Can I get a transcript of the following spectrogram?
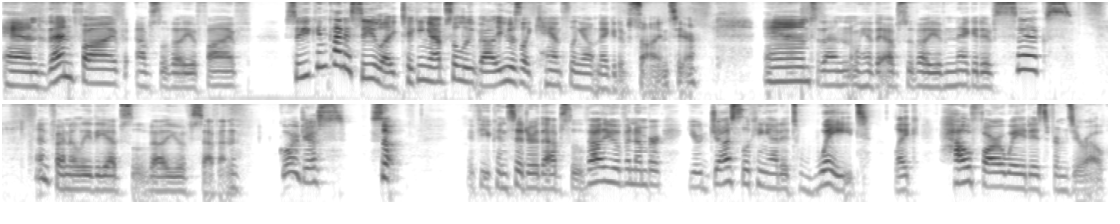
And then 5, absolute value of 5. So you can kind of see like taking absolute value is like canceling out negative signs here. And then we have the absolute value of negative 6. And finally, the absolute value of 7. Gorgeous. So if you consider the absolute value of a number, you're just looking at its weight, like how far away it is from 0,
